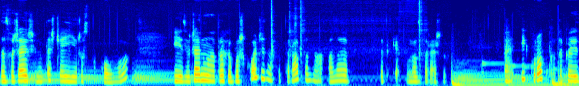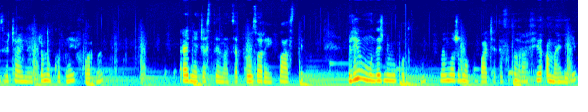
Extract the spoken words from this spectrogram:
незважаючи на те, що я її розпаковувала. І, звичайно, вона трохи пошкоджена, поцарапана, але це таке, вона збережена. Е, І коробка такої звичайної прямокутної форми. Передня частина це прозорий пластик. В лівому нижньому кутку ми можемо побачити фотографію Амелії.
